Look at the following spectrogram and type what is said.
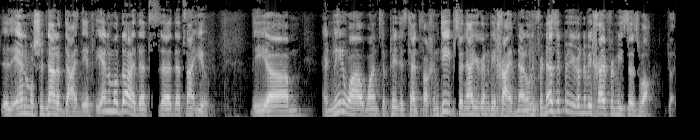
The animal should not have died. If the animal died, that's uh, that's not you. The um, and meanwhile, once the pit is ten tefachim deep, so now you're going to be chayiv not only for nezik, but you're going to be chayiv for misa as well. Good.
